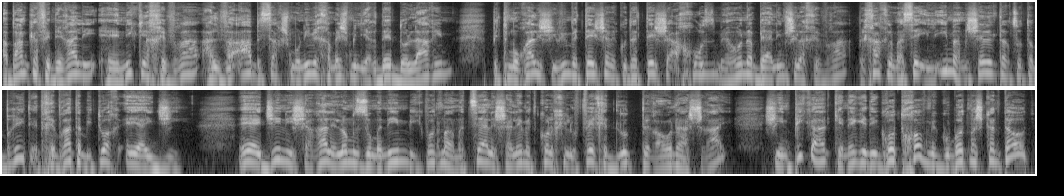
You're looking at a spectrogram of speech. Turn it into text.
הבנק הפדרלי העניק לחברה הלוואה בסך 85 מיליארדי דולרים בתמורה ל-79.9% מהון הבעלים של החברה, בכך למעשה הלאימה ממשלת ארצות הברית את חברת הביטוח AIG. AIG נשארה ללא מזומנים בעקבות מאמציה לשלם את כל חילופי חדלות פירעון האשראי, שהנפיקה כנגד אגרות חוב מגובות משכנתאות,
